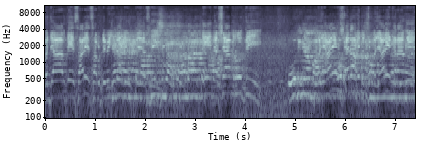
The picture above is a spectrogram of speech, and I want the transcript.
ਪੰਜਾਬ ਦੇ ਸਾਰੇ ਸਬ ਡਿਵੀਜ਼ਨਾਂ ਦੇ ਉੱਤੇ ਅਸੀਂ ਦਾ ਇਹ ਨਸ਼ਾ ਵਿਰੋਧੀ ਉਹਦੀਆਂ ਮੁਜ਼ਾਹਰੇ ਸ਼ਹਿਰਾਂ ਦੇ ਵਿੱਚ ਮੁਜ਼ਾਹਰੇ ਕਰਾਂਗੇ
